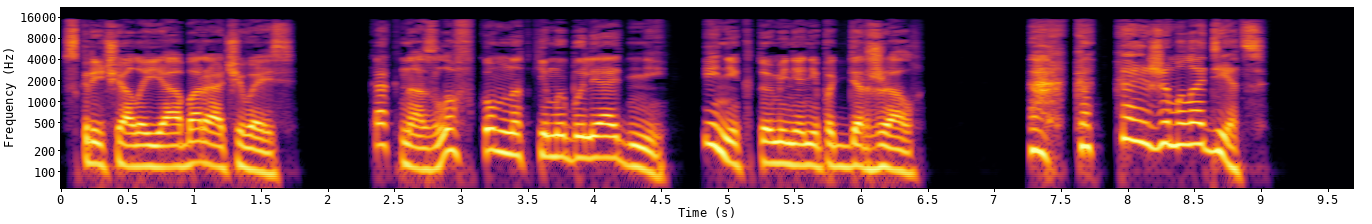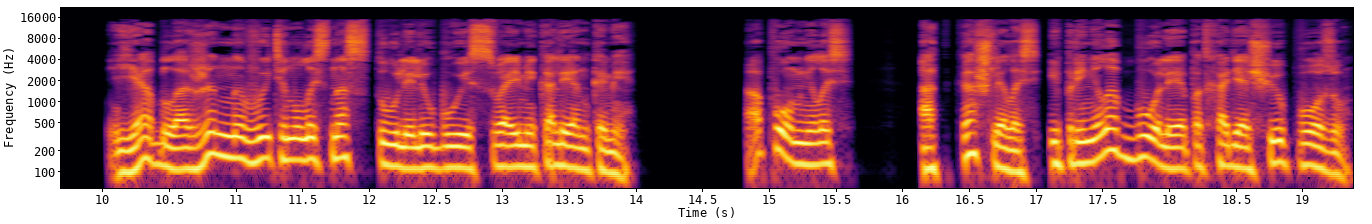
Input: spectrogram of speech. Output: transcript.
Вскричала я, оборачиваясь. Как назло, в комнатке мы были одни, и никто меня не поддержал. Ах, какая же молодец! Я блаженно вытянулась на стуле, любуясь своими коленками. Опомнилась, откашлялась и приняла более подходящую позу.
